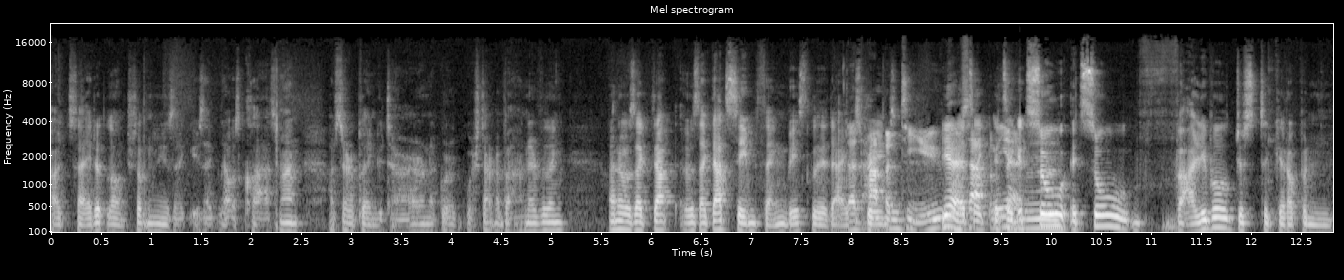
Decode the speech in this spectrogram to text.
outside at lunch or something. And he was like, he was like, that was class, man. I started playing guitar and like we're we're starting a band and everything. and it was like that. It was like that same thing basically that I That experienced. happened to you. yeah, it's like happening, it's like it's so it's so valuable just to get up and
